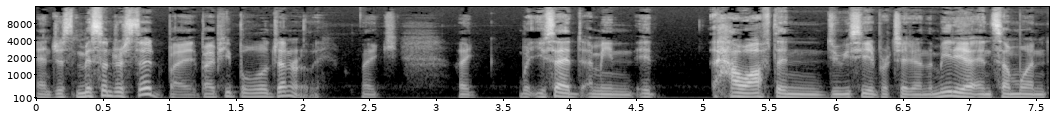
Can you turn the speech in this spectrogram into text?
and just misunderstood by by people generally. Like like what you said. I mean it how often do we see it portrayed in the media and someone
